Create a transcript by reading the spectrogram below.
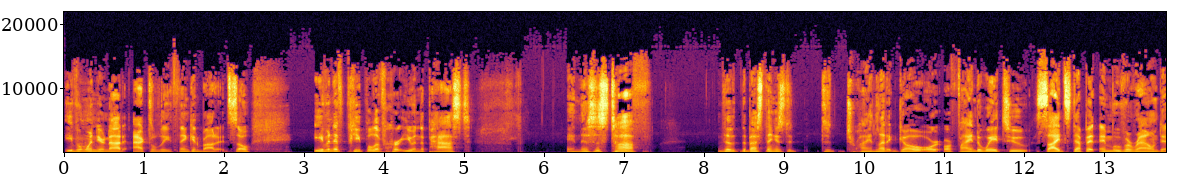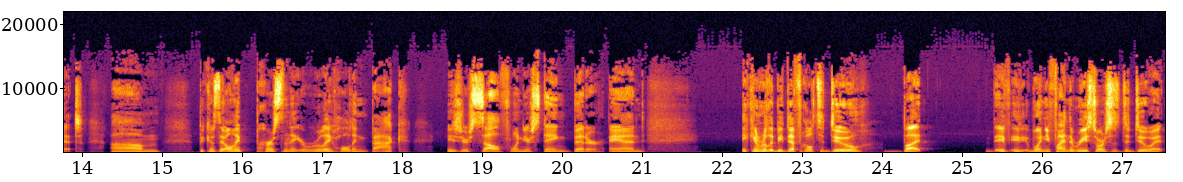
even when you're not actively thinking about it. So even if people have hurt you in the past, and this is tough, the the best thing is to to try and let it go or or find a way to sidestep it and move around it. Um, because the only person that you're really holding back is yourself when you're staying bitter. And it can really be difficult to do, but if, if, when you find the resources to do it,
